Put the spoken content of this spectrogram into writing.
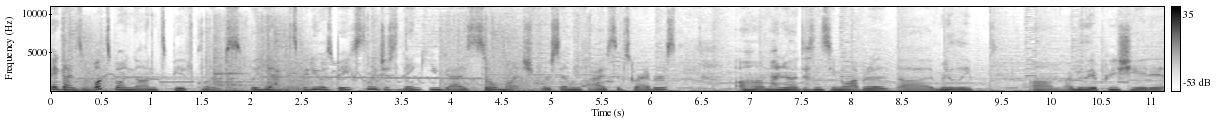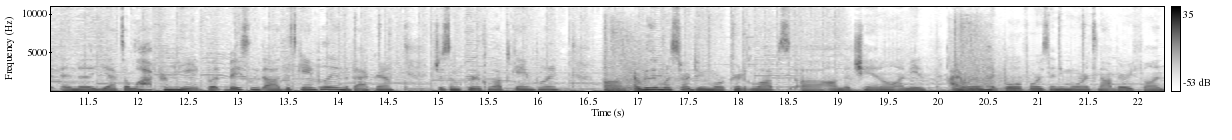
Hey guys, what's going on? It's BF Clips. But yeah, this video is basically just thank you guys so much for 75 subscribers. Um, I know it doesn't seem a lot, but uh, really, um, I really appreciate it. And uh, yeah, it's a lot for me. But basically, uh, this gameplay in the background, just some Critical Ops gameplay. Um, I really want to start doing more Critical Ops uh, on the channel. I mean, I don't really like Bullet Force anymore. It's not very fun.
